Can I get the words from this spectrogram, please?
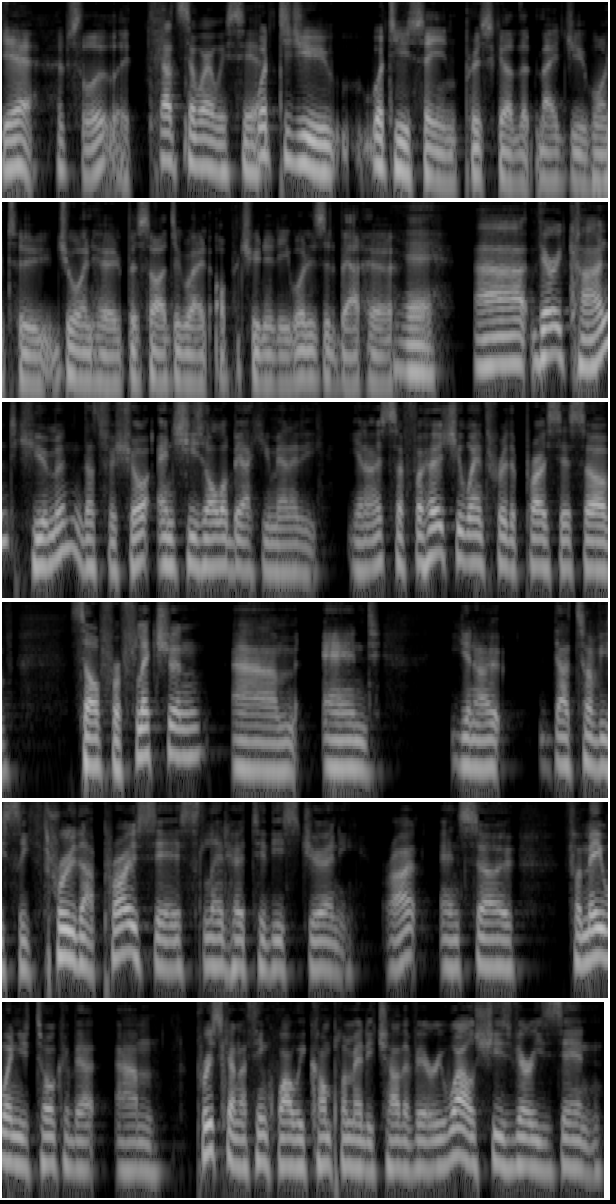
Yeah, absolutely. That's the way we see it. What did you What do you see in Priska that made you want to join her? Besides a great opportunity, what is it about her? Yeah. Uh, very kind, human, that's for sure. And she's all about humanity, you know? So for her, she went through the process of self reflection. Um, and, you know, that's obviously through that process led her to this journey, right? And so for me, when you talk about um, Priska, and I think why we complement each other very well, she's very zen.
